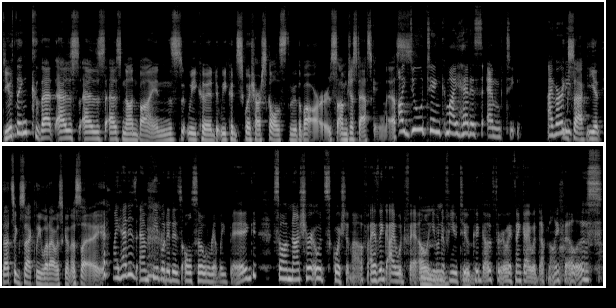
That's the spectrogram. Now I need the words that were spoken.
Do you think that as, as, as non-bines, we could, we could squish our skulls through the bars? I'm just asking this. I do think my head is empty. I've already Exactly. Yeah, that's exactly what I was gonna say. my head is empty, but it is also really big, so I'm not sure it would squish enough. I think I would fail, Mm, even if you two could go through. I think I would definitely fail this.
